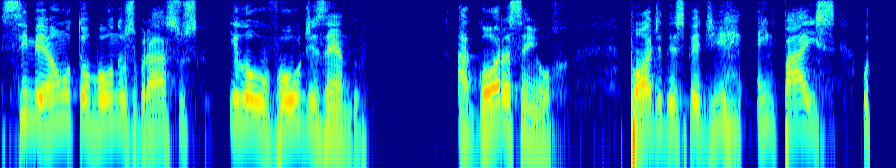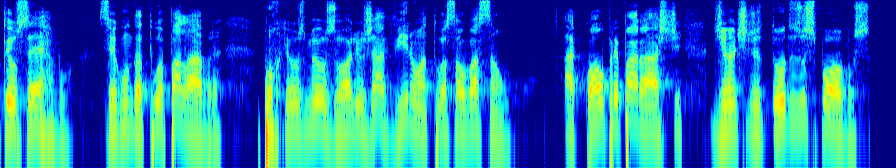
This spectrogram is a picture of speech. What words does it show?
Simeão o tomou nos braços e louvou, dizendo: Agora, Senhor, pode despedir em paz o teu servo, segundo a tua palavra, porque os meus olhos já viram a tua salvação, a qual preparaste diante de todos os povos,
